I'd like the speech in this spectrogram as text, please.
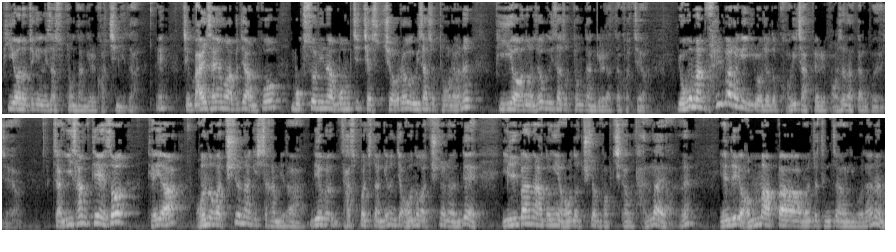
비언어적인 의사소통 단계를 거칩니다. 예? 지금 말 사용하지 않고 목소리나 몸짓 제스처로 의사소통을 하는 비언어적 의사소통 단계를 갖다 거쳐요. 요것만 활발하게 이루어져도 거의 자폐를 벗어났다고 보여져요. 자, 이 상태에서 돼야 언어가 출현하기 시작합니다. 네 번, 다섯 번째 단계는 이제 언어가 출현하는데 일반 아동의 언어 출현 법칙하고 달라요. 에? 얘들이 엄마 아빠 먼저 등장하기보다는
